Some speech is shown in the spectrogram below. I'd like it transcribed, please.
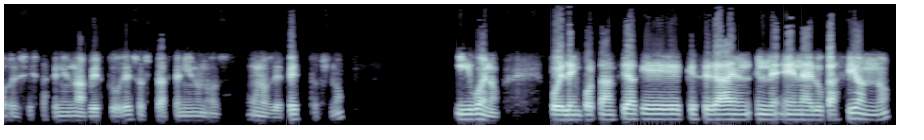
O si estás teniendo unas virtudes o estás teniendo unos, unos defectos, ¿no? Y bueno, pues la importancia que, se da en, la educación, ¿no?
